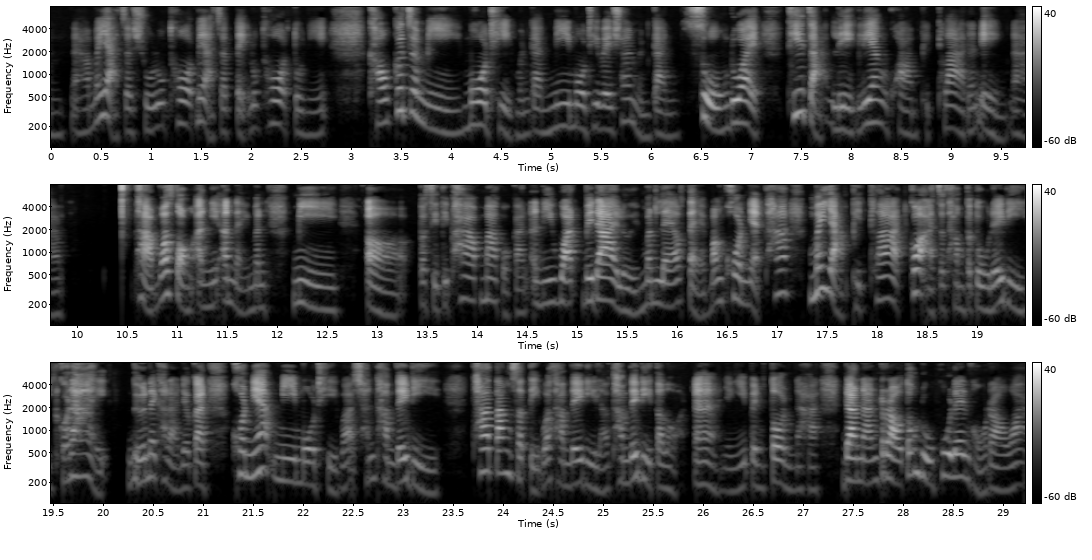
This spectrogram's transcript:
ำนะคะไม่อยากจะชูลูกโทษ ไม่อยากจะเตะลูกโทษตัวนี้ เขาก็จะมี motive เหมือนกันมี motivation เหมือนกัน สูงด้วยที่จะหลีกเลี่ยงความผิดพลาดนั่นเองนะคะ ถามว่า 2 อันนี้อันไหนมันมีประสิทธิภาพมากกว่ากัน อันนี้วัดไม่ได้เลย มันแล้วแต่บางคนเนี่ยถ้าไม่อยากผิดพลาดก็อาจจะทำประตูได้ดีก็ได้ หรือในขณะเดียวกัน คนนี้มีโมทีฟว่าฉันทำได้ดี ถ้าตั้งสติว่าทำได้ดีแล้วทำได้ดีตลอดอ่าอย่างนี้เป็นต้นนะคะ ดังนั้นเราต้องดูผู้เล่นของเราว่า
